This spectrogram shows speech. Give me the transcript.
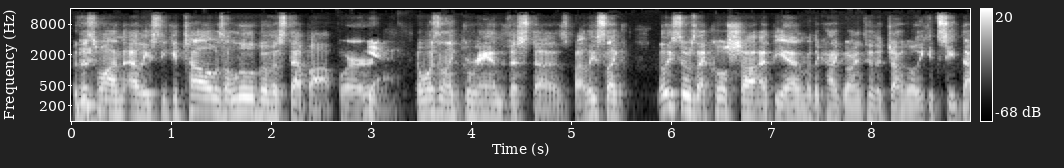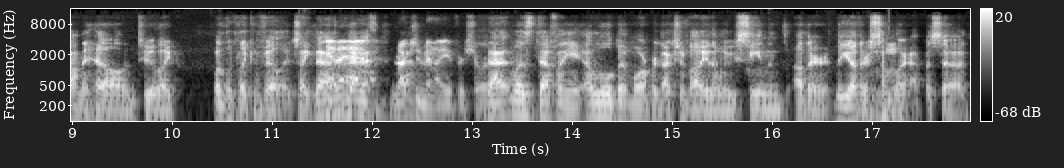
but this Mhm. one, at least, you could tell it was a little bit of a step up, where Yeah, it wasn't like grand vistas, but at least like at least there was that cool shot at the end where they're kind of going through the jungle. You could see down the hill into like what looked like a village, like that. yeah, that, that- production value for sure. that was definitely a little bit more production value than we've seen in other the other Mm-hmm. similar episode.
